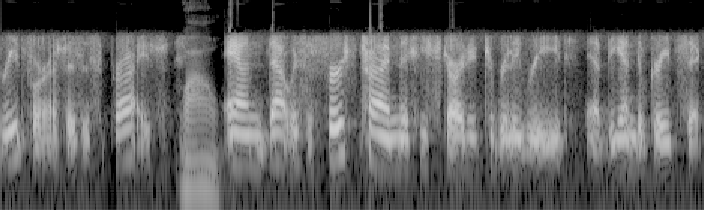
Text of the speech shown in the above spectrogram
read for us as a surprise. Wow. And that was the first time that he started to really read at the end of grade six.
